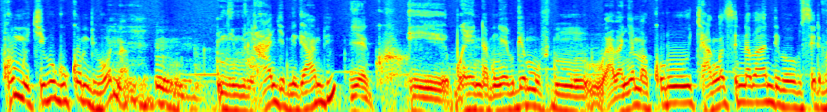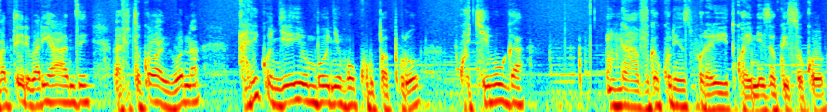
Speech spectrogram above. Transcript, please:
nko mu kibuga uko mbibona ni nkanjye migambi. Yego. Eh, wenda mwebwe abanyamakuru cyangwa se n'abandi obuserivateri bari hanze bafite uko babibona. Ariko ngewe iyo mbonye nko ku rupapuro ku kibuga navuga ko Rayon Sport ari yitwaye neza ku isoko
